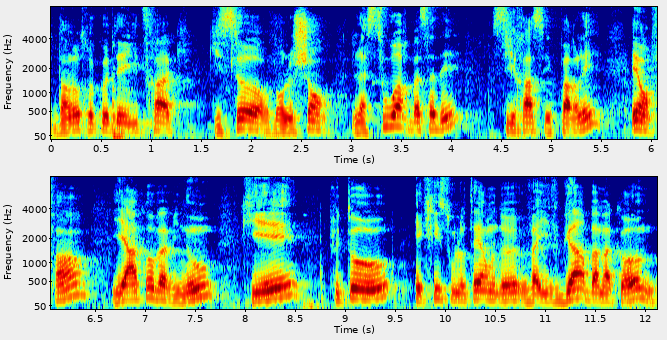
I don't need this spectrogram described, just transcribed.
d'un autre côté Yitzhak qui sort dans le chant la Souar Bassadé, Sira c'est parler, et enfin Yaakov Avinu qui est plutôt écrit sous le terme de Vaivgar Bamakom,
